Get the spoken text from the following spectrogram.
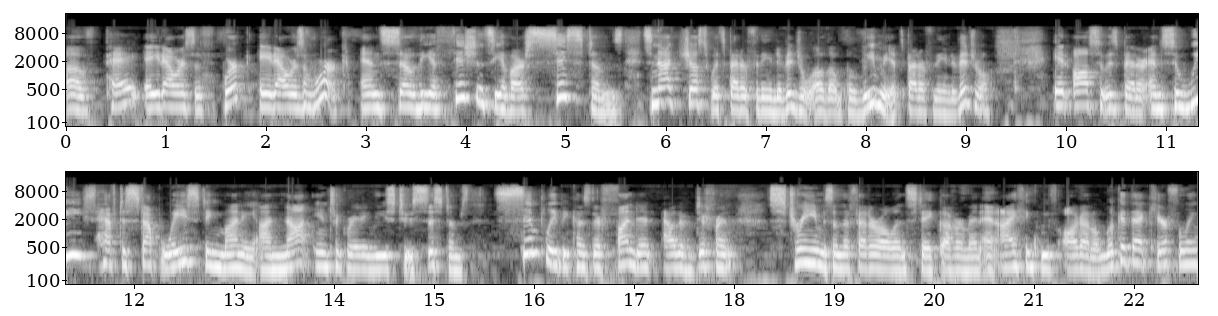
of pay, eight hours of work, eight hours of work. And so the efficiency of our systems, it's not just what's better for the individual, although believe me, it's better for the individual. It also is better. And so we have to stop wasting money on not integrating these two systems simply because they're funded out of different streams in the federal and state government. And I think we've all got to look at that carefully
